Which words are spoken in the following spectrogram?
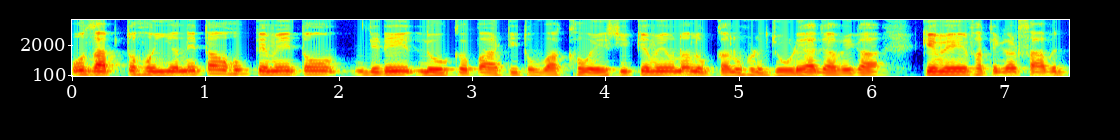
ਉਹ ਜ਼ਬਤ ਹੋਈਆਂ ਨੇ ਤਾਂ ਉਹ ਕਿਵੇਂ ਤੋਂ ਜਿਹੜੇ ਲੋਕ ਪਾਰਟੀ ਤੋਂ ਵੱਖ ਹੋਏ ਸੀ, ਕਿਵੇਂ ਉਹਨਾਂ ਲੋਕਾਂ ਨੂੰ ਹੁਣ ਜੋੜਿਆ ਜਾਵੇਗਾ, ਕਿਵੇਂ ਫਤਿਹਗੜ੍ਹ ਸਾਹਿਬ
